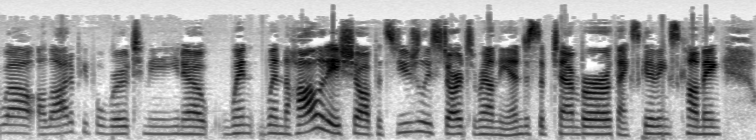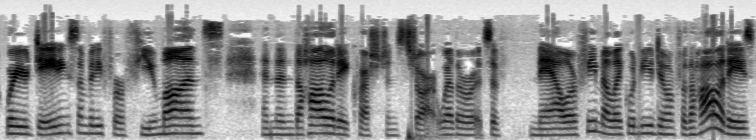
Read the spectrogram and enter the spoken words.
Well, a lot of people wrote to me, you know, when when the holidays show up, it usually starts around the end of September, Thanksgiving's coming, where you're dating somebody for a few months, and then the holiday questions start, whether it's a male or female, like what are you doing for the holidays?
